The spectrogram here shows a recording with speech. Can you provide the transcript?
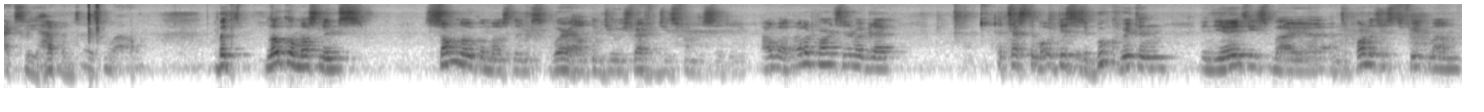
actually happened as well. But local Muslims some local Muslims were helping Jewish refugees from the city. How about other parts in the Maghreb? A testimony. This is a book written in the 80s by uh, anthropologist Friedman,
